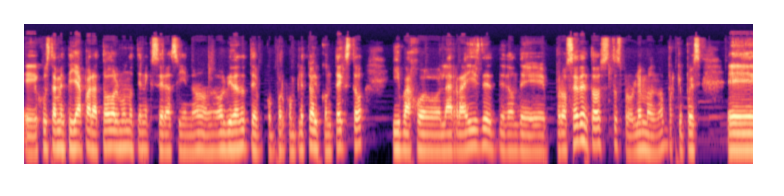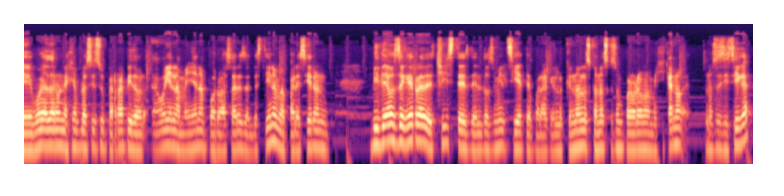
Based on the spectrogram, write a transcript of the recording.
eh, justamente ya para todo el mundo tiene que ser así, ¿no? Olvidándote por completo del contexto y bajo la raíz de, donde proceden todos estos problemas, ¿no? Porque pues eh, voy a dar un ejemplo así súper rápido. Hoy en la mañana por azares del destino me aparecieron videos de guerra de chistes del 2007, para que lo que no los conozca es un programa mexicano, no sé si siga,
